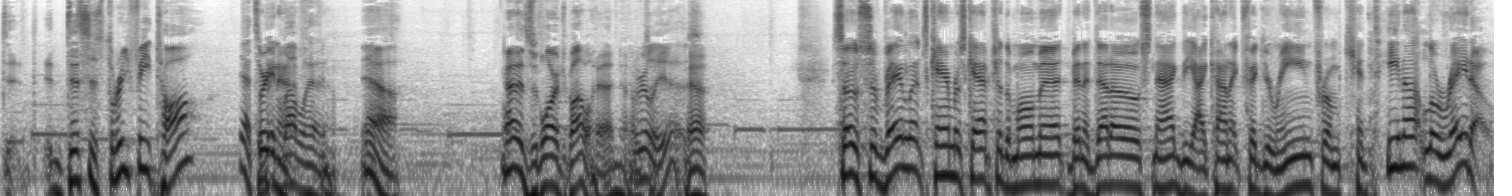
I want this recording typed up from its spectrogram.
d- this is three feet tall. Yeah, it's Three a big and a half, bobblehead. Yeah, That is a large bobblehead. it really is. Yeah. So, surveillance cameras captured the moment Benedetto snagged the iconic figurine from Cantina Laredo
